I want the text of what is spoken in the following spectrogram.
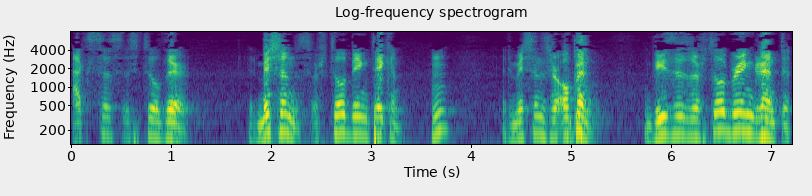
access is still there. Admissions are still being taken. Hmm? Admissions are open. Visas are still being granted.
